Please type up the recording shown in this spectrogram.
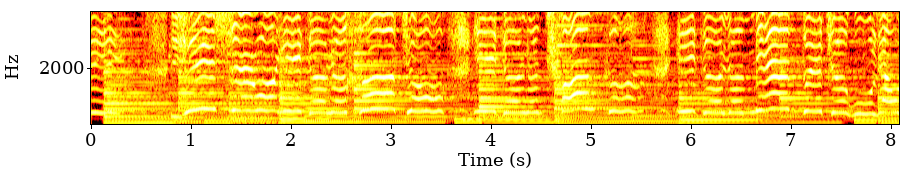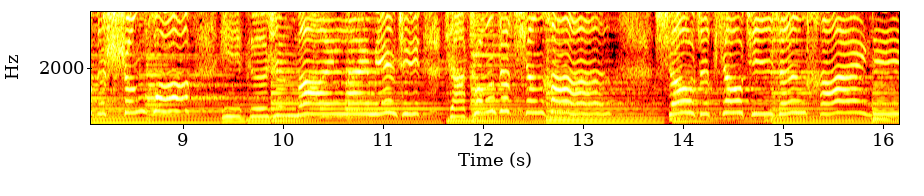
着强悍，笑着跳进人海里。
